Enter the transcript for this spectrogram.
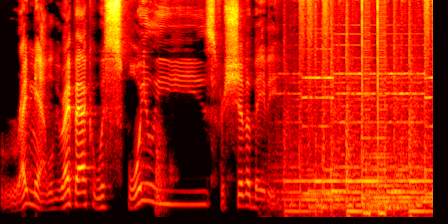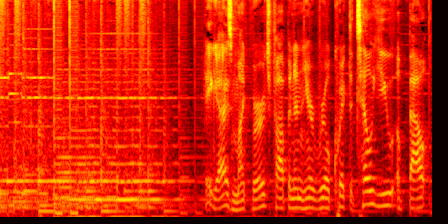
right now. We'll be right back with spoilies for Shiva Baby. Hey guys, Mike Burge popping in here real quick to tell you about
